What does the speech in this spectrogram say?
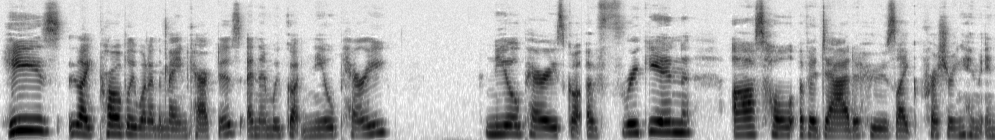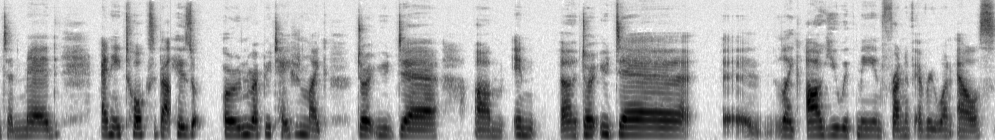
he's like probably one of the main characters. And then we've got Neil Perry, Neil Perry's got a freaking asshole of a dad who's like pressuring him into med and he talks about his own reputation like don't you dare um in uh, don't you dare uh, like argue with me in front of everyone else.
